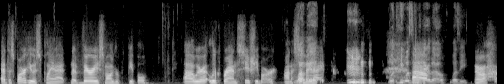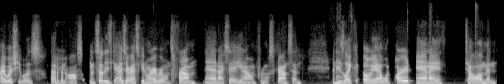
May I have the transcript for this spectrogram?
at this bar he was playing at, a very small group of people. Uh, we were at Luke Bryan's sushi bar on a Love Sunday it. night. Well, he wasn't Uh, there though, was he? Oh, I wish he was. That'd have been Mm. awesome. And so these guys are asking where everyone's from, and I say, you know, I'm from Wisconsin. And he's like, "Oh yeah, what part?" And I tell him, and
